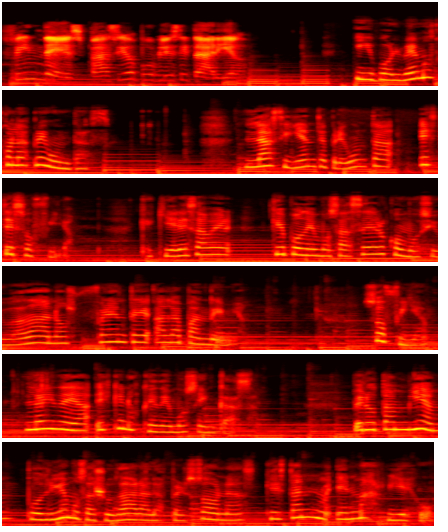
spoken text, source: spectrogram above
Fin de espacio publicitario. Y volvemos con las preguntas. La siguiente pregunta es de Sofía, que quiere saber ¿Qué podemos hacer como ciudadanos frente a la pandemia? Sofía, la idea es que nos quedemos en casa, pero también podríamos ayudar a las personas que están en más riesgo,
